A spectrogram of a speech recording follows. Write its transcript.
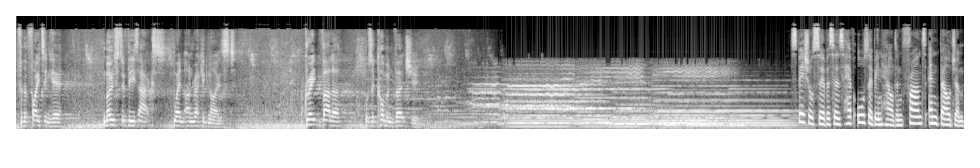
for the fighting here, most of these acts went unrecognised. Great valour was a common virtue. Special services have also been held in France and Belgium,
